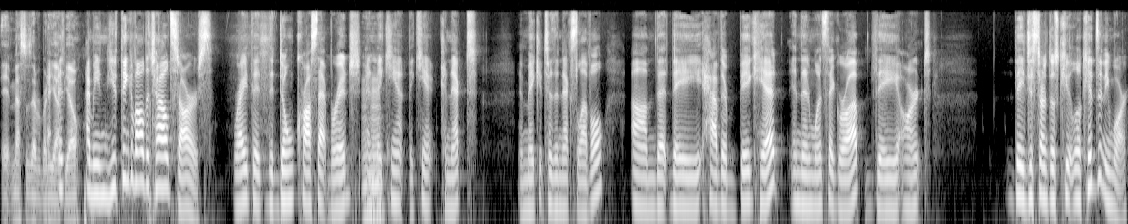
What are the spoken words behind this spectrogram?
It messes everybody up, yo. I mean, you think of all the child stars, right? That that don't cross that bridge Mm-hmm. and they can't they can't connect and make it to the next level. Um, that they have their big hit, and then once they grow up, they aren't. They just aren't those cute little kids anymore.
